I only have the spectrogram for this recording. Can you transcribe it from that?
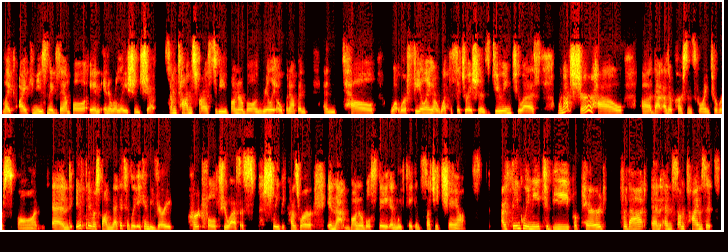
Like I can use an example in, in a relationship. Sometimes for us to be vulnerable and really open up and, and tell what we're feeling or what the situation is doing to us, we're not sure how uh, that other person's going to respond. And if they respond negatively, it can be very hurtful to us, especially because we're in that vulnerable state and we've taken such a chance. I think we need to be prepared for that. And and sometimes it's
